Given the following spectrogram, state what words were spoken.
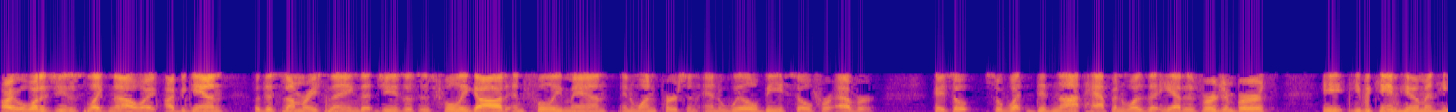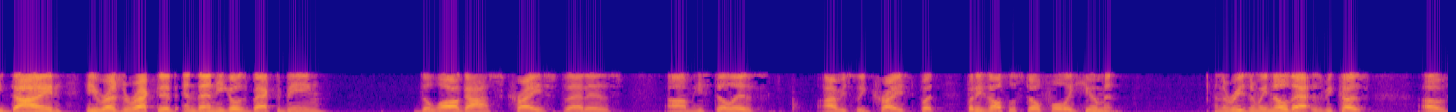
All right, well, what is Jesus like now? I, I began with this summary saying that Jesus is fully God and fully man in one person and will be so forever. Okay, so so what did not happen was that he had his virgin birth, he he became human, he died, he resurrected, and then he goes back to being the Logos, Christ, that is. Um, he still is obviously Christ, but but he's also still fully human. And the reason we know that is because of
